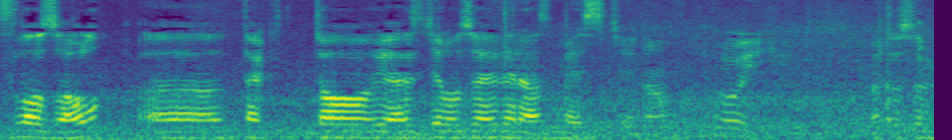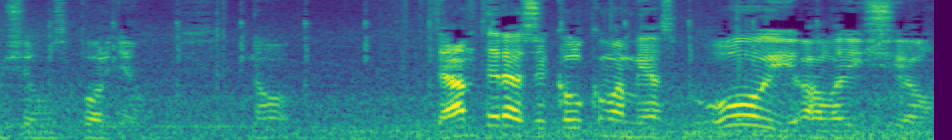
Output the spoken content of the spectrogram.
Clozol, e, tak to jazdilo za 11 v meste, no. Uj. A to som išiel úsporne. No, dám teraz, že koľko mám ja... Oj, ale išiel.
